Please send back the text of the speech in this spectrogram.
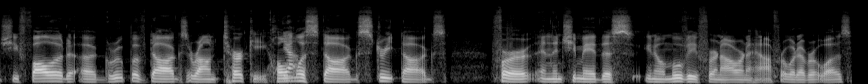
She followed a group of dogs around Turkey, homeless dogs, street dogs, for, and then she made this, you know, movie for an hour and a half or whatever it was.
